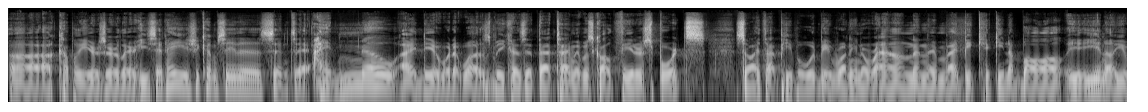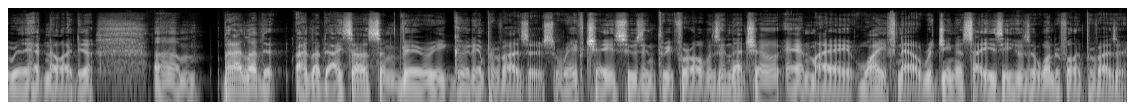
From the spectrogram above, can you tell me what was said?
uh, a couple years earlier. He said, "Hey, you should come see this." And I had no idea what it was because at that time it was called theater sports. So I thought people would be running around and they might be kicking a ball. You, you know, you really had no idea. Um, but I loved it. I loved it. I saw some very good improvisers. Rafe Chase, who's in Three for All, was in that show, and my wife now, Regina Saisi, who's a wonderful improviser,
